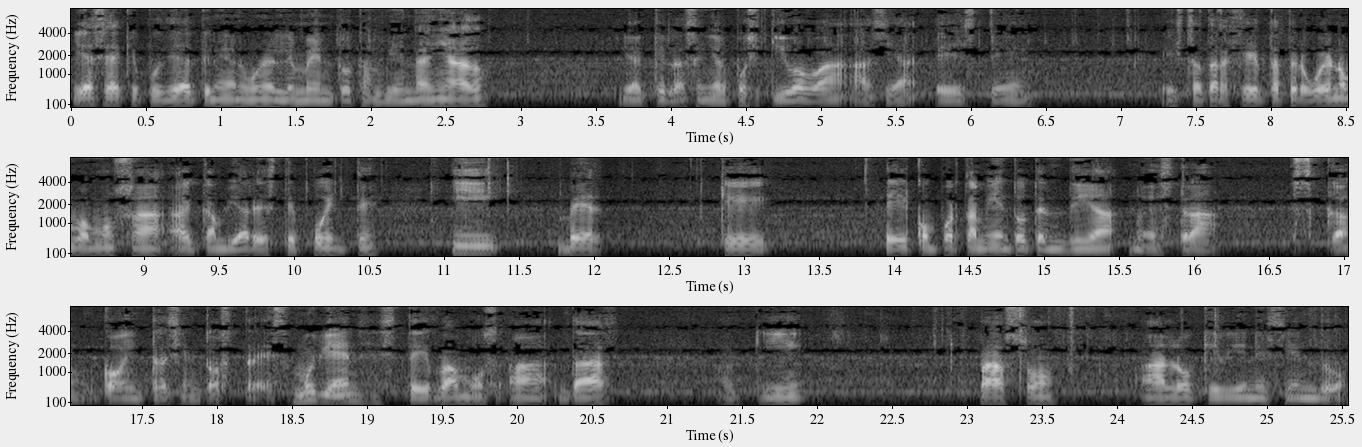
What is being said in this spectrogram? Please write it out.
ya sea que pudiera tener algún elemento también dañado ya que la señal positiva va hacia este esta tarjeta. Pero bueno vamos a, a cambiar este puente y ver qué eh, comportamiento tendría nuestra Scancoin 303 muy bien este vamos a dar aquí paso a lo que viene siendo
